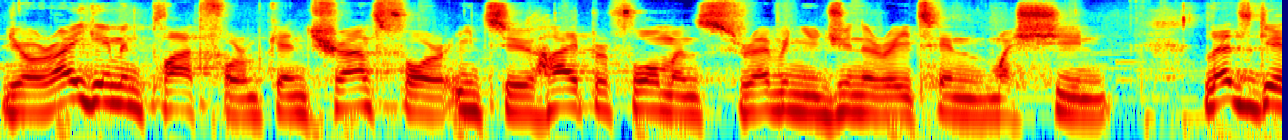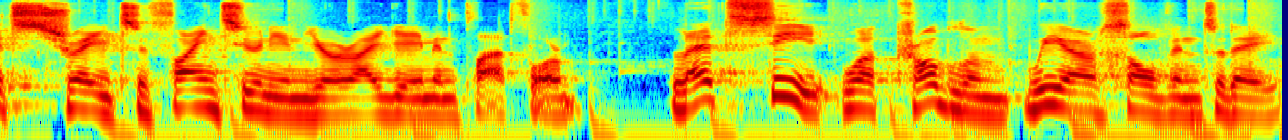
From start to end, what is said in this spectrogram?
your iGaming platform can transfer into a high-performance revenue-generating machine. Let's get straight to fine-tuning your iGaming platform. Let's see what problem we are solving today.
